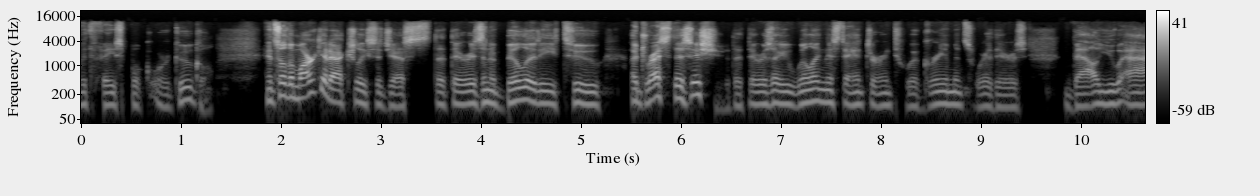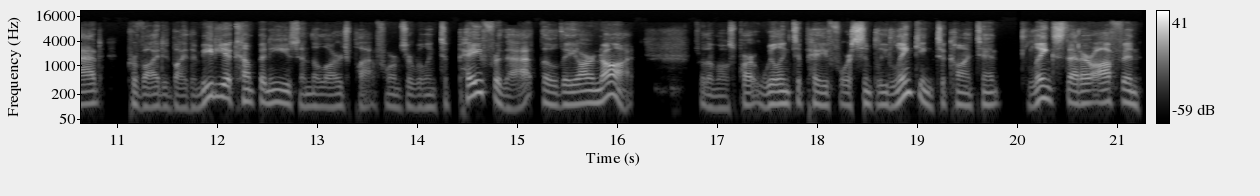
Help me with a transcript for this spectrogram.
with Facebook or Google. And so the market actually suggests that there is an ability to address this issue, that there is a willingness to enter into agreements where there's value add provided by the media companies and the large platforms are willing to pay for that, though they are not, for the most part, willing to pay for simply linking to content, links that are often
